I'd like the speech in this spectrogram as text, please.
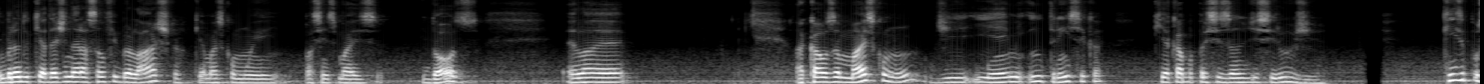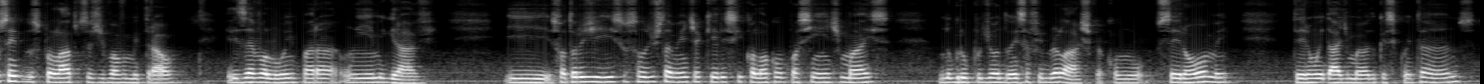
Lembrando que a degeneração fibroelástica, que é mais comum em pacientes mais idosos, ela é a causa mais comum de IM intrínseca que acaba precisando de cirurgia. 15% dos prolapsos de válvula mitral eles evoluem para um IM grave. E os fatores de risco são justamente aqueles que colocam o paciente mais no grupo de uma doença fibroelástica, como ser homem, ter uma idade maior do que 50 anos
